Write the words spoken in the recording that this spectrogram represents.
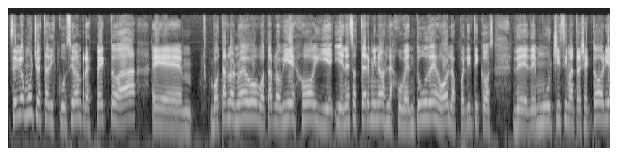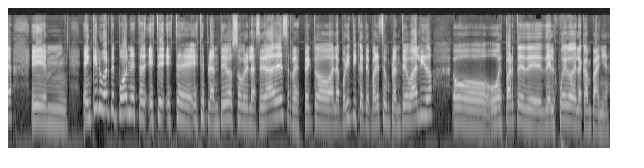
se vio mucho esta discusión respecto a em, votar lo nuevo, votar lo viejo y, en esos términos las juventudes o los políticos de, muchísima trayectoria. Em, ¿En qué lugar te pone este, este, este planteo sobre las edades respecto a la política? ¿Te parece un planteo válido o, es parte del juego de la campaña?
